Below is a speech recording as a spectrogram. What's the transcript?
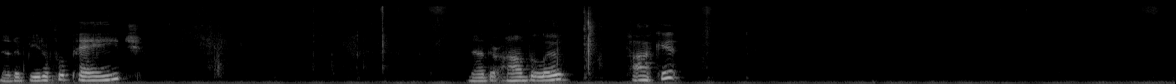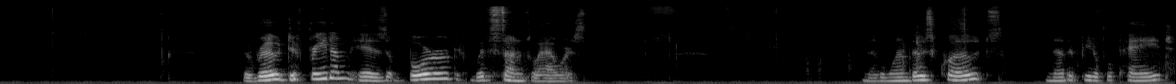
Another beautiful page. Another envelope pocket. The road to freedom is bordered with sunflowers. Another one of those quotes. Another beautiful page.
